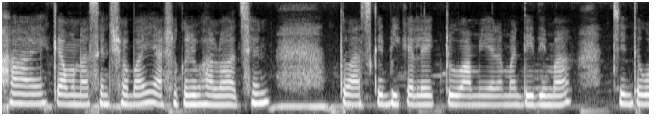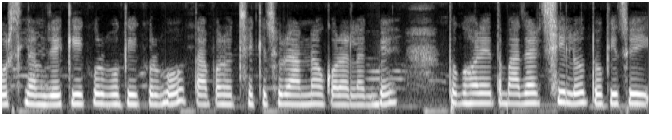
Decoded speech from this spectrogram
হাই কেমন আছেন সবাই? আশা করি ভালো আছেন। তো আজকে বিকালে একটু আমি আর আমার দিদিমা চিন্তা করছিলাম যে কি করব কি করব। তারপর হচ্ছে কিছু রান্নাও করা লাগবে। তো ঘরে তো বাজার ছিল, তো কিছুই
